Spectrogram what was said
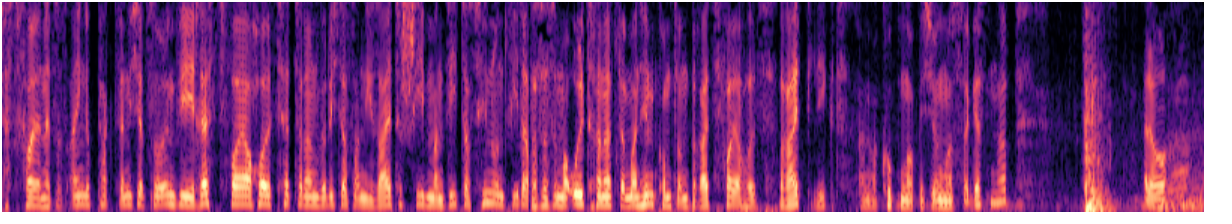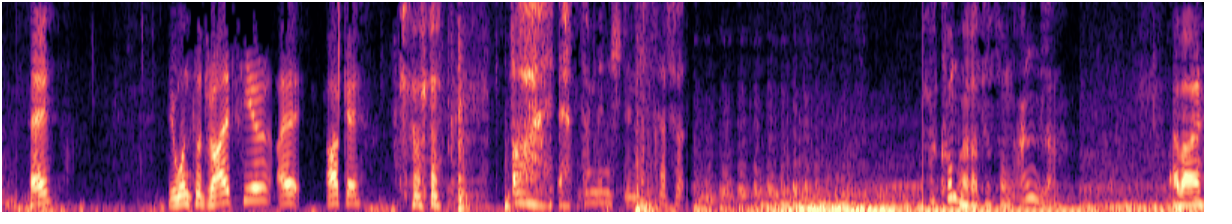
das Feuernetz ist eingepackt. Wenn ich jetzt nur irgendwie Restfeuerholz hätte, dann würde ich das an die Seite schieben. Man sieht das hin und wieder. Das ist immer ultra nett, wenn man hinkommt und bereits Feuerholz bereit liegt. Einmal gucken, ob ich irgendwas vergessen habe. Hallo. Hey. You want to drive here? I... Okay. oh, erster Mensch, den ich treffe. Oh, guck mal, das ist so ein Angler. Bye bye.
